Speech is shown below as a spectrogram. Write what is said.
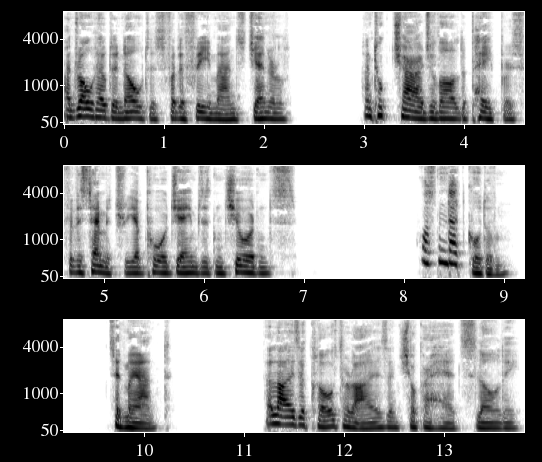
and wrote out a notice for the Freeman's General, and took charge of all the papers for the cemetery and poor James's insurance. Wasn't that good of him? said my aunt. Eliza closed her eyes and shook her head slowly.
